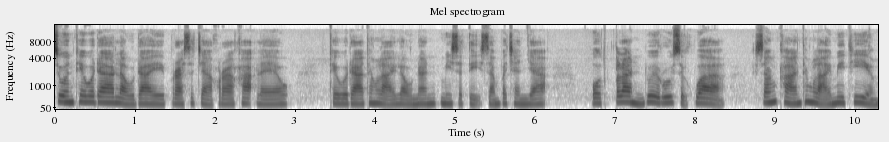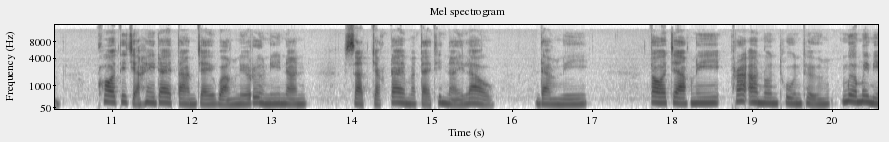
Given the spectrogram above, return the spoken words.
ส่วนเทวดาเหล่าใดปราศจากราคะแล้ว เทวดาทั้งหลายเหล่านั้นมีสติสัมปชัญญะอดกลั้นด้วยรู้สึกว่า สังขารทั้งหลายไม่เที่ยง ข้อที่จะให้ได้ตามใจหวังในเรื่องนี้นั้น สัตว์จักได้มาแต่ที่ไหนเล่า ดังนี้ ต่อจากนี้พระอานนทูลถึงเมื่อไม่มี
